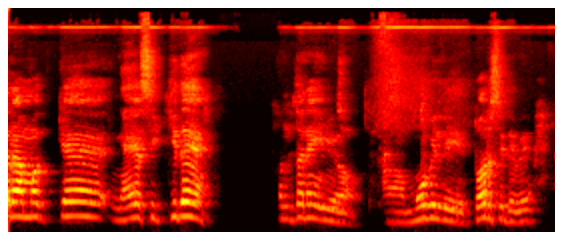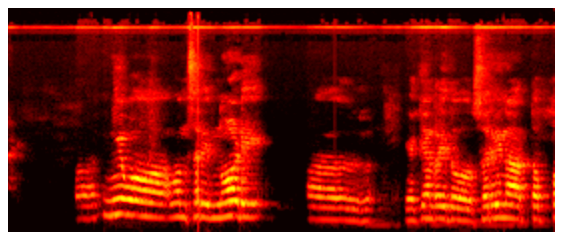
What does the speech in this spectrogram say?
ಗ್ರಾಮಕ್ಕೆ ನ್ಯಾಯ ಸಿಕ್ಕಿದೆ ಅಂತಲೇ ಈ ಮೂವಿಲಿ ತೋರಿಸಿದ್ದೀವಿ ನೀವು ಒಂದ್ಸರಿ ನೋಡಿ ಯಾಕೆಂದರೆ ಇದು ಸರಿನಾ ತಪ್ಪ?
